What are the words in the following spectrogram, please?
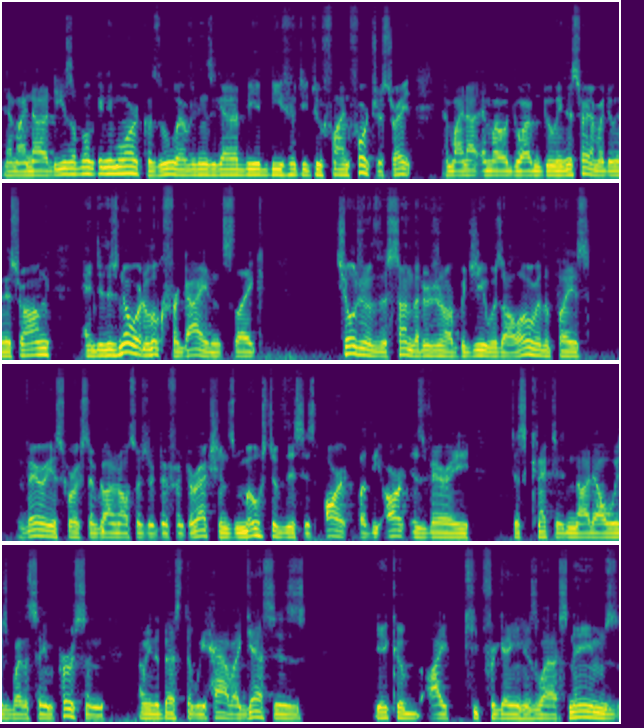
am i not a diesel punk anymore? Because ooh everything's got to be a b-52 flying fortress right? Am i not am i do i'm doing this right? Am i doing this wrong? And there's nowhere to look for guidance. Like children of the sun that original rpg was all over the place various works have gone in all sorts of different directions most of this is art but the art is very disconnected and not always by the same person. I mean, the best that we have, I guess, is Jacob. I keep forgetting his last name's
